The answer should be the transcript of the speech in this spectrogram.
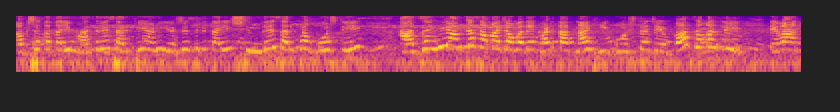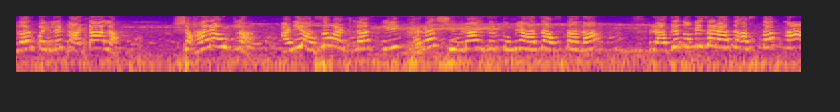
अक्षताताई म्हात्रे सारखी आणि यशस्वीताई शिंदे सारख्या गोष्टी आजही आमच्या समाजामध्ये घडतात ना? ही गोष्ट जेव्हा समजली तेव्हा अंगावर पहिले काटा आला शहारा उठला आणि असं वाटलं की खरंच शिवराय जर तुम्ही आज असताना राजे तुम्ही जर आज असतात ना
